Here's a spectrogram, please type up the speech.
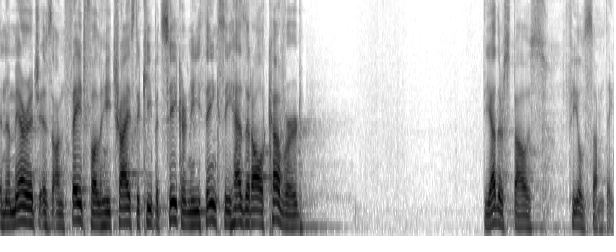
in a marriage is unfaithful and he tries to keep it secret and he thinks he has it all covered, the other spouse feels something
